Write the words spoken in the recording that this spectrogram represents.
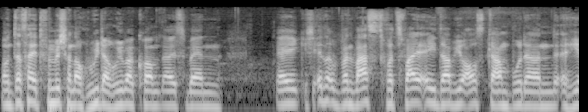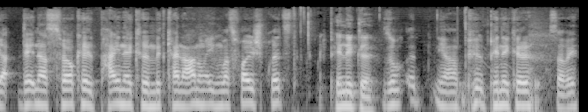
Und das halt für mich dann auch wieder rüberkommt, als wenn, ey, ich erinnere, wann war es, vor zwei AW-Ausgaben, wo dann äh, hier der Inner Circle Pinnacle mit, keine Ahnung, irgendwas vollspritzt. Pinnacle. So, äh, ja, P Pinnacle, sorry.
